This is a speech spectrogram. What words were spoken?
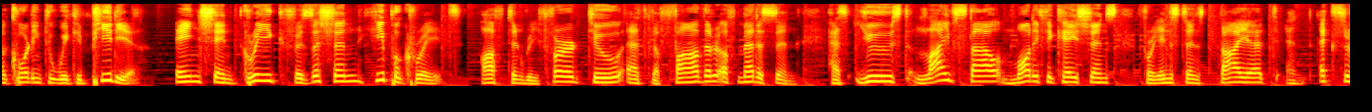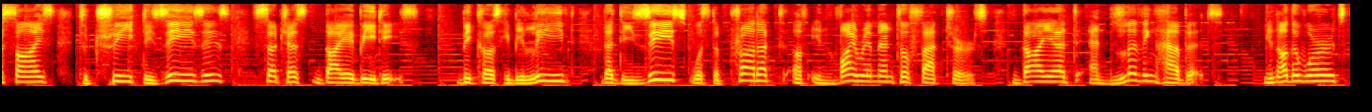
According to Wikipedia, ancient Greek physician Hippocrates, often referred to as the father of medicine, has used lifestyle modifications, for instance diet and exercise, to treat diseases such as diabetes because he believed that disease was the product of environmental factors, diet, and living habits. In other words,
